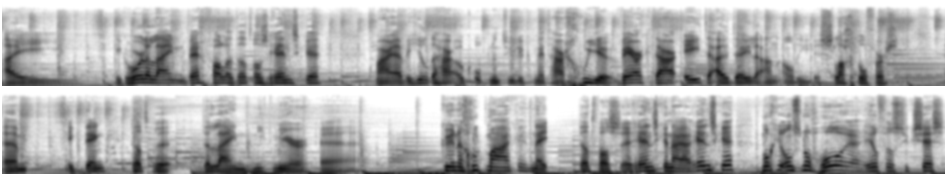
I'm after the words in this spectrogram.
Ai, ik hoorde lijn wegvallen, dat was Renske. Maar we hielden haar ook op natuurlijk met haar goede werk daar. Eten uitdelen aan al die slachtoffers. Ehm, ik denk dat we de lijn niet meer eh, kunnen goedmaken. Nee, dat was Renske. Nou ja, Renske, mocht je ons nog horen, heel veel succes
